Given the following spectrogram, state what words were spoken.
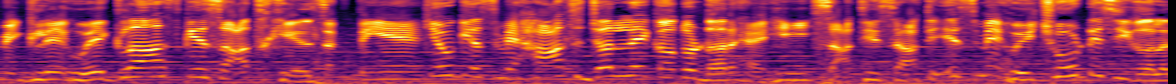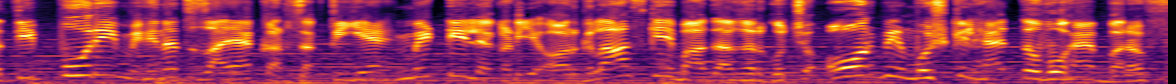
पिघले हुए ग्लास के साथ खेल सकते हैं। क्योंकि इसमें हाथ जलने का तो डर है ही। साथ ही साथ इसमें हुई छोटी सी गलती पूरी मेहनत जाया कर सकती है। मिट्टी, लकड़ी और ग्लास के बाद अगर कुछ और भी मुश्किल है तो वो है बर्फ़।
